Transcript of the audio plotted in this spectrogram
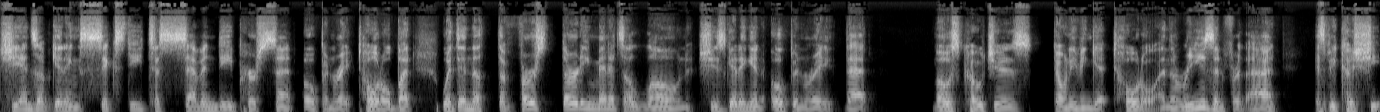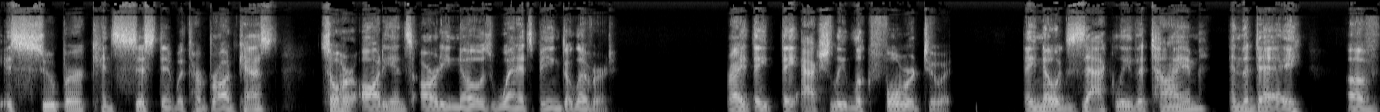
She ends up getting 60 to 70% open rate total. But within the, the first 30 minutes alone, she's getting an open rate that most coaches don't even get total. And the reason for that is because she is super consistent with her broadcast. So her audience already knows when it's being delivered, right? They, they actually look forward to it. They know exactly the time and the day of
